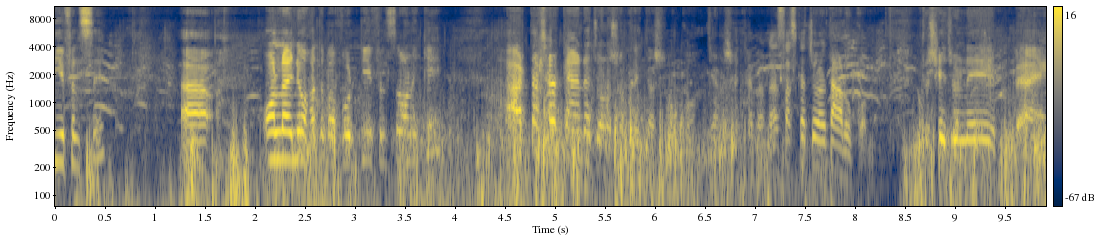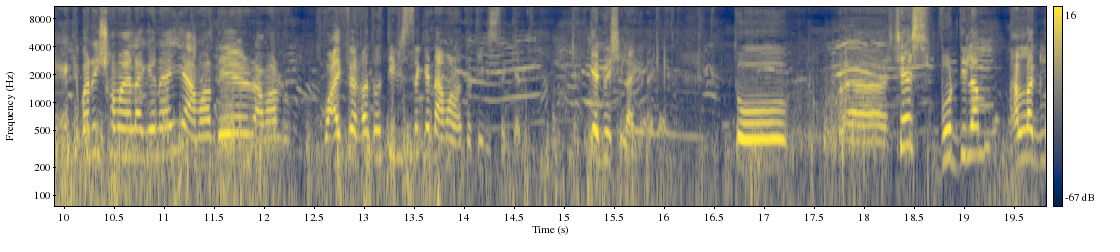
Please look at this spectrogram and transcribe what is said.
দিয়ে ফেলছে। অনলাইনেও হয়তো বা ভোট দিয়ে ফেলছে অনেকে। আর তাছাড়া কানাডার জনসংখ্যা তো আসলে কম জনসংখ্যা বা সাসকাচুয়ানে তো আরও কম। তো সেই জন্যে একেবারেই সময় লাগে নাই। আমাদের, আমার ওয়াইফের হয়তো তিরিশ সেকেন্ড আমার হয়তো তিরিশ সেকেন্ড এর বেশি লাগে নাই। তো শেষ ভোট দিলাম। ভালো লাগল।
